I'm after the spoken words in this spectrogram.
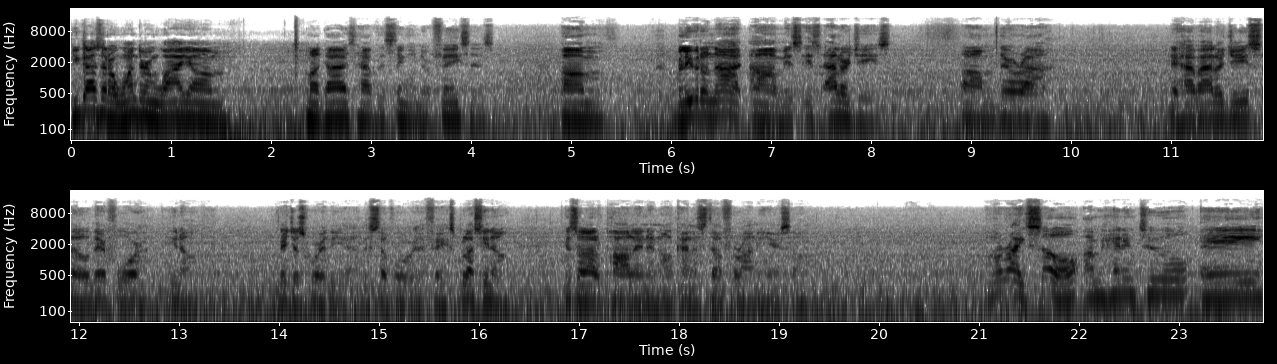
You guys that are wondering why um my guys have this thing on their faces, um, believe it or not, um, it's, it's allergies. Um, they're uh, they have allergies, so therefore, you know, they just wear the uh, the stuff over their face. Plus, you know, there's a lot of pollen and all kind of stuff around here. So, all right, so I'm heading to a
